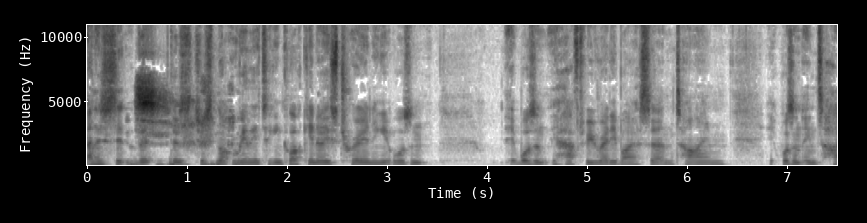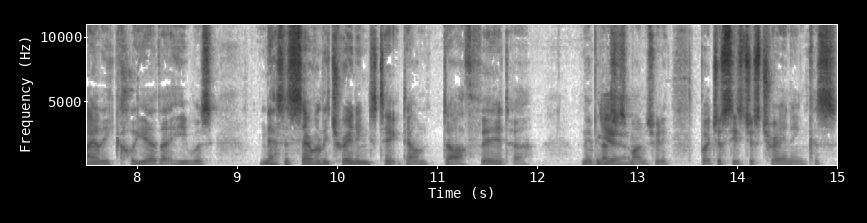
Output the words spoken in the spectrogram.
and it's, it, It's- there's just not really a ticking clock. You know, his training it wasn't it wasn't you have to be ready by a certain time. It wasn't entirely clear that he was necessarily training to take down Darth Vader. Maybe that's Yeah. just my misreading, but just he's just training because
